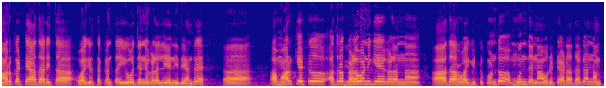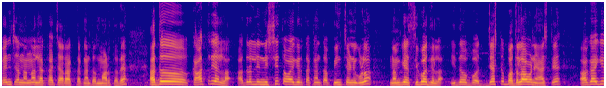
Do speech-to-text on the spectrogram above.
ಮಾರುಕಟ್ಟೆ ಆಧಾರಿತವಾಗಿರ್ತಕ್ಕಂಥ ಯೋಜನೆಗಳಲ್ಲಿ ಏನಿದೆ ಅಂದರೆ, ಆ ಮಾರ್ಕೆಟು ಅದರ ಬೆಳವಣಿಗೆಗಳನ್ನು ಆಧಾರವಾಗಿಟ್ಟುಕೊಂಡು ಮುಂದೆ ನಾವು ರಿಟೈರ್ಡ್ ಆದಾಗ ನಮ್ಮ ಪೆನ್ಷನನ್ನು ಲೆಕ್ಕಾಚಾರ ಆಗ್ತಕ್ಕಂಥದ್ದು ಮಾಡ್ತದೆ. ಅದು ಖಾತ್ರಿ ಅಲ್ಲ. ಅದರಲ್ಲಿ ನಿಶ್ಚಿತವಾಗಿರ್ತಕ್ಕಂಥ ಪಿಂಚಣಿಗಳು ನಮಗೆ ಸಿಗೋದಿಲ್ಲ. ಇದು ಬ ಜಸ್ಟ್ ಬದಲಾವಣೆ ಅಷ್ಟೇ. ಹಾಗಾಗಿ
